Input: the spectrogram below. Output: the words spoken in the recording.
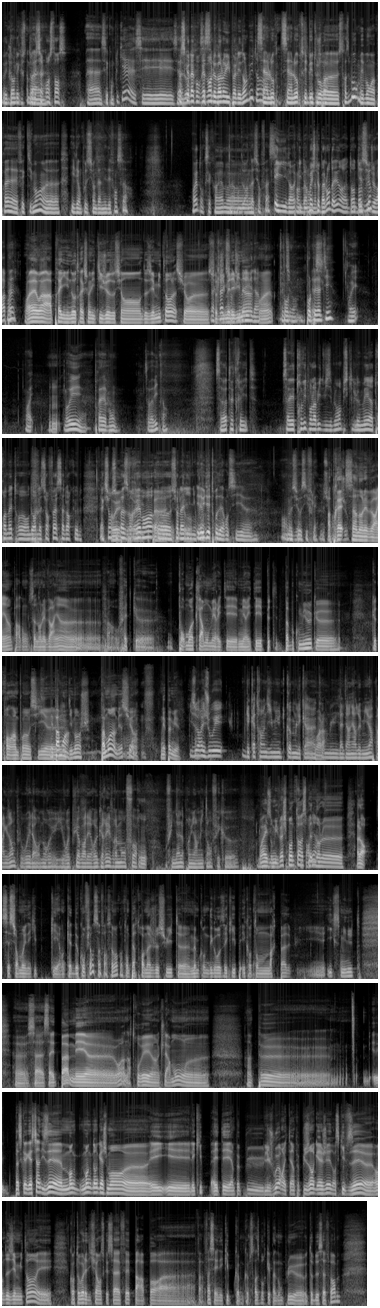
Mais dans les, dans Bah, les circonstances. Bah, c'est compliqué. C'est Parce que lourd- là, concrètement, le ballon, il peut aller dans le but. hein. C'est un lourd, c'est un lourd tribut pour euh, Strasbourg, mais bon après effectivement, euh, il est en position de dernier défenseur Ouais, donc c'est quand même. en euh, dehors de la surface. Et il, empêche le ballon d'aller dans, dans, dans le but, je rappelle. ouais. Ouais, ouais. Après, il y a une autre action litigieuse aussi en deuxième mi-temps là sur euh, sur claque Jim sur Jim Levina. Ouais. Pour, Effectivement. pour le penalty Oui. Oui. Après bon, ça va vite. hein. Ça va très très vite. Ça allait trop vite pour l'arbitre visiblement puisqu'il le met à 3 mètres en dehors de la surface alors que l'action se passe ouais, vraiment pas- euh, sur la ligne. Il a eu des trous d'air aussi, euh, Monsieur au sifflet. Monsieur Après, ça n'enlève rien, pardon, ça n'enlève rien euh, enfin, au fait que, pour moi, Clermont méritait, méritait peut-être pas beaucoup mieux que, que de prendre un point aussi euh, Mais pas moins. dimanche. Pas moins, bien sûr, mais pas mieux. Ils auraient joué des 90 minutes comme, les cas, Voilà. comme la dernière demi-heure par exemple, où là on aurait, il aurait pu avoir des regrets vraiment forts. Mm. Au final, la première mi-temps fait que. Ouais, ils ont mis vachement de temps à se mettre dans le. Alors, c'est sûrement une équipe qui est en quête de confiance, hein, forcément, quand on perd trois matchs de suite, euh, même contre des grosses équipes, et quand on marque pas depuis X minutes, euh, ça, ça aide pas. Mais euh, ouais, on a retrouvé un Clermont un peu. Euh, Pascal Gastien disait manque, manque d'engagement euh, et, l'équipe a été un peu plus, les joueurs ont été un peu plus engagés dans ce qu'ils faisaient euh, en deuxième mi-temps. Et quand on voit la différence que ça a fait par rapport à, face à une équipe comme, Strasbourg qui est pas non plus euh, au top de sa forme,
